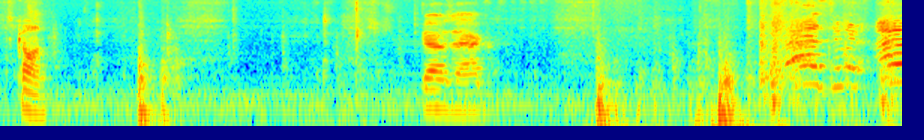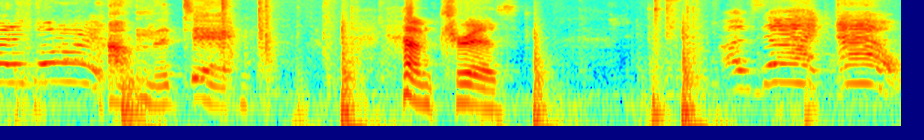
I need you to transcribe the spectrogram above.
It's going. go, Zach. Guys, do an iron boy. I'm the tick. I'm Triz. I'm Zach. Ow!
